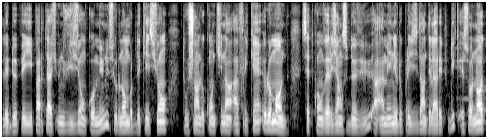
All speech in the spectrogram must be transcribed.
Les deux pays partagent une vision commune sur nombre de questions touchant le continent africain et le monde. Cette convergence de vues a amené le président de la République et son hôte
